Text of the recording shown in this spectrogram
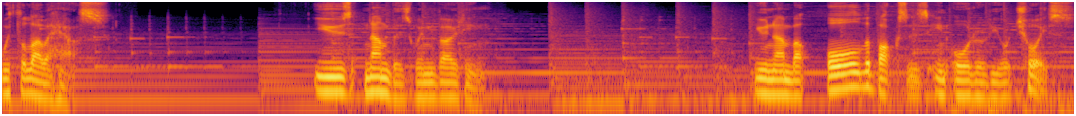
with the lower house. Use numbers when voting. You number all the boxes in order of your choice.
